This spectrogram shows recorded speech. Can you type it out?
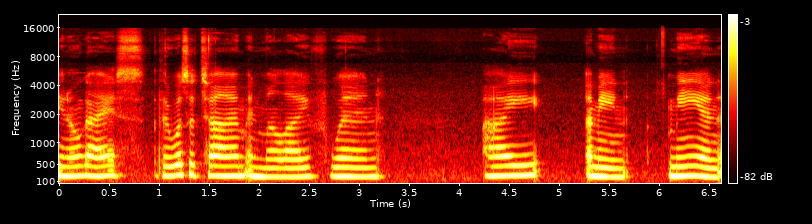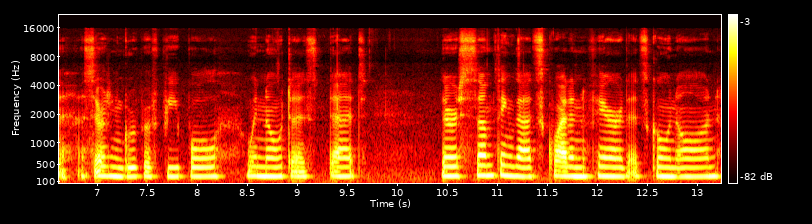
You know, guys, there was a time in my life when I, I mean, me and a certain group of people, we noticed that there's something that's quite unfair that's going on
